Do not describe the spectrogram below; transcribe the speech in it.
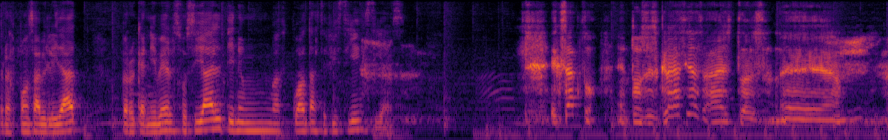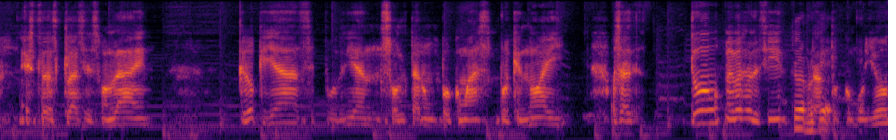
responsabilidad, pero que a nivel social tienen unas cuantas deficiencias. Exacto. Entonces, gracias a estas, eh, estas clases online, creo que ya se podrían soltar un poco más, porque no hay... O sea, tú me vas a decir, tanto como yo,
